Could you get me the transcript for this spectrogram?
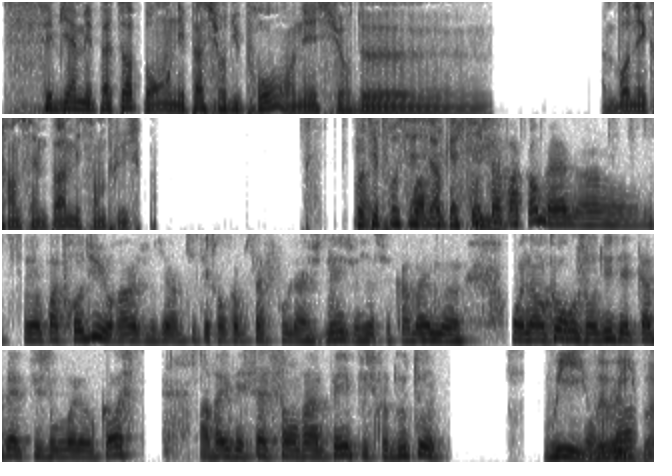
c'est bien mais pas top. Bon, on n'est pas sur du pro, on est sur de un bon écran sympa, mais sans plus. Quoi. Côté processeur. C'est sympa quand même. Hein. Soyons pas trop dur. Hein. Je veux dire, un petit écran comme ça, Full HD, je veux dire, c'est quand même. Euh, on a encore aujourd'hui des tablettes plus ou moins low cost avec des 1620p plus que douteux. Oui, oui, oui.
